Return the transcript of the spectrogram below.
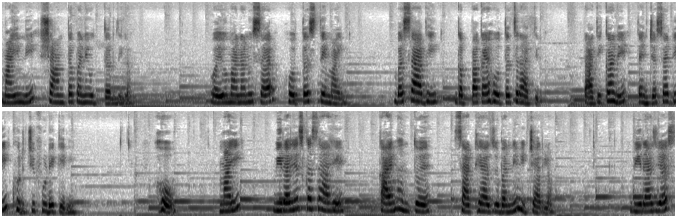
माईंनी शांतपणे उत्तर दिलं. वयोमानानुसार होतच ते माई. बसा आधी गप्पा काय होतच राहतील. राधिकाने त्यांच्यासाठी खुर्ची पुढे केली. हो माई विराजस कसा आहे? काय म्हणतोय? साठे आजोबांनी विचारलं. विराजस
